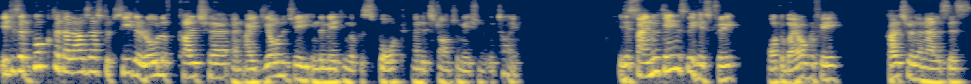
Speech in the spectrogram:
It is a book that allows us to see the role of culture and ideology in the making of a sport and its transformation over time. It is simultaneously history, autobiography, cultural analysis,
